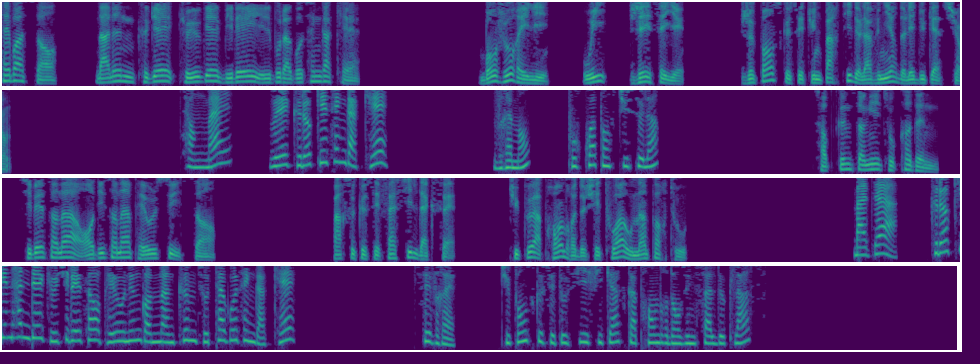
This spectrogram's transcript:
해봤어. 나는 그게 교육의 미래의 일부라고 생각해. Bonjour Hailey. Oui, j'ai essayé. Je pense que c'est une partie de l'avenir de l'éducation. 정말? 왜 그렇게 생각해? Vraiment Pourquoi penses-tu cela 접근성이 좋거든. 집에서나 어디서나 배울 수 있어. Parce que c'est facile d'accès. Tu peux apprendre de chez toi ou n'importe où. 맞아. 그렇긴 한데 교실에서 배우는 것만큼 좋다고 생각해? C'est vrai. Tu penses que c'est aussi efficace qu'apprendre dans une salle de classe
